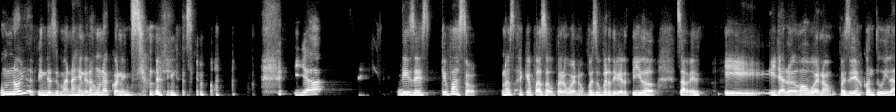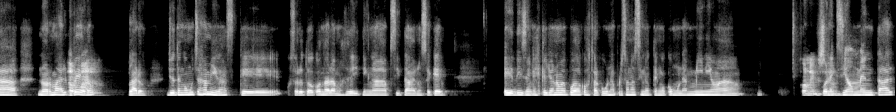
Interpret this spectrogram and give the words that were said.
un novio de fin de semana, generas una conexión de fin de semana. Y ya dices, ¿qué pasó? No sabes qué pasó, pero bueno, fue súper divertido, ¿sabes? Y, y ya luego, bueno, pues sigues con tu vida normal, pero Normal. Claro, yo tengo muchas amigas que, sobre todo cuando hablamos de dating apps y tal, no sé qué, eh, dicen, es que yo no me puedo acostar con una persona si no tengo como una mínima Conexión. conexión mental.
